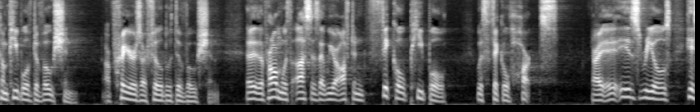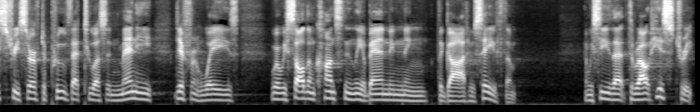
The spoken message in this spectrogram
come people of devotion. Our prayers are filled with devotion. Uh, the problem with us is that we are often fickle people with fickle hearts. Right? Israel's history served to prove that to us in many different ways, where we saw them constantly abandoning the God who saved them. And we see that throughout history.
